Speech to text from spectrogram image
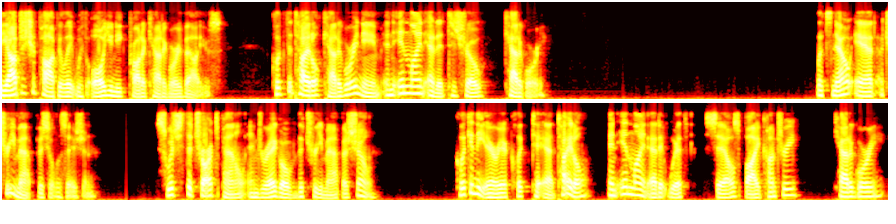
The object should populate with all unique product category values. Click the title, category name, and inline edit to show category. Let's now add a tree map visualization. Switch to the Charts panel and drag over the tree map as shown. Click in the area Click to add title and inline edit with Sales by Country, Category,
